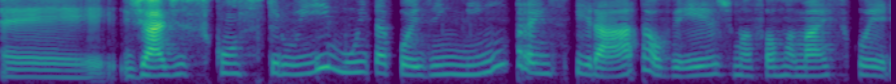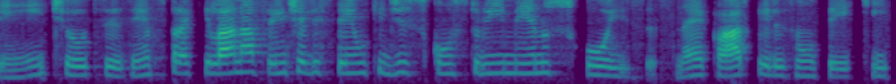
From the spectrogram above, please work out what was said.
é, já desconstruir muita coisa em mim para inspirar, talvez, de uma forma mais coerente, outros exemplos, para que lá na frente eles tenham que desconstruir menos coisas, né? Claro que eles vão ter que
